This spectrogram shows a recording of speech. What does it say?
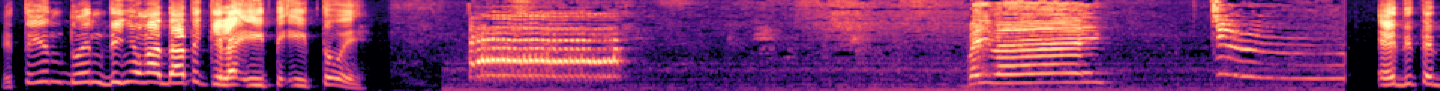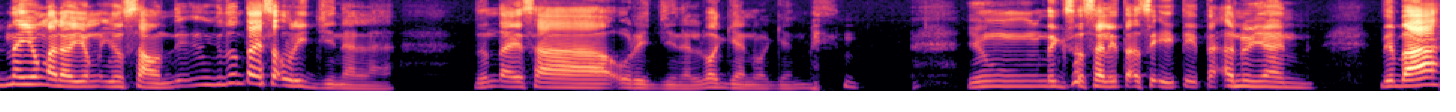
Ito yung duwende nyo nga dati, kila 88 to eh. Bye-bye! Edited na yung ano yung yung sound. Doon tayo sa original ha. Doon tayo sa original. Wag yan, wag yan. yung nagsasalita si 88 na ano yan? 'Di ba?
